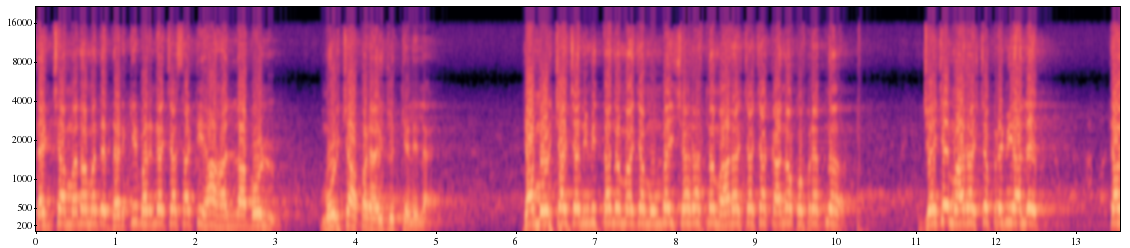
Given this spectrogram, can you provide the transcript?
त्यांच्या मनामध्ये धडकी भरण्याच्यासाठी हा हल्ला बोल मोर्चा आपण आयोजित केलेला आहे. या मोर्चाच्या निमित्तानं माझ्या मुंबई शहरातनं महाराष्ट्राच्या कानाकोपऱ्यातनं जे जे महाराष्ट्रप्रेमी आलेत त्या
